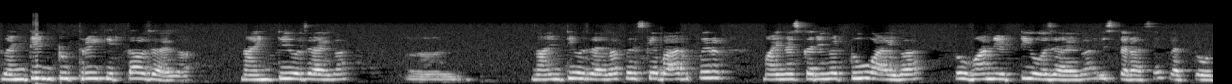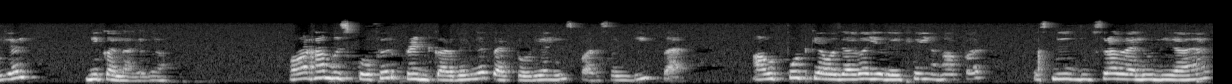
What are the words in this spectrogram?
ट्वेंटी इंटू थ्री कितना हो जाएगा? नाइन्टी हो जाएगा। नाइन्टी हो जाएगा। फिर इसके बाद फिर माइनस करेंगे टू आएगा तो वन एट्टी हो जाएगा। इस तरह से फैक्टोरियल निकल आएगा। और हम इसको फिर प्रिंट कर देंगे factorial is percent D fact. Output क्या हो जाएगा? ये देखिए यहाँ पर, इसने दूसरा वैल्यू लिया है।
